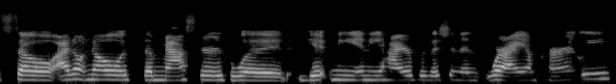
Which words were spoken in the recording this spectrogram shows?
so i don't know if the masters would get me any higher position than where i am currently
